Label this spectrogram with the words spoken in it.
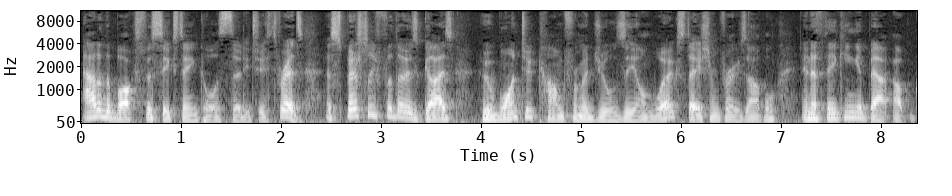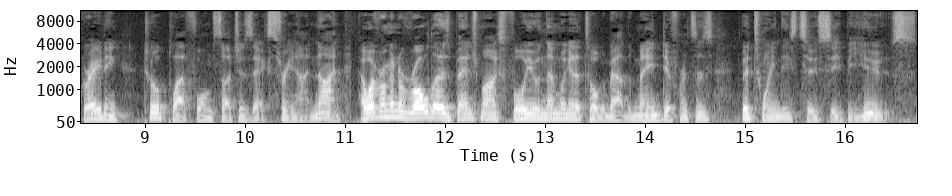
out of the box for 16 cores, 32 threads, especially for those guys who want to come from a dual Xeon workstation, for example, and are thinking about upgrading to a platform such as X399. However, I'm going to roll those benchmarks for you, and then we're going to talk about the main differences between these two CPUs.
